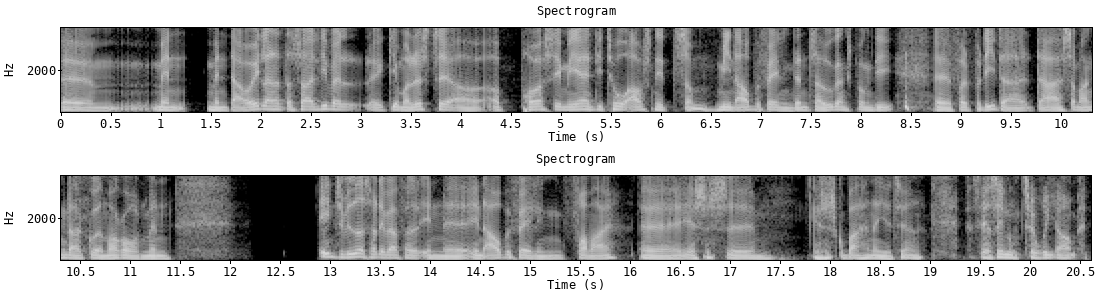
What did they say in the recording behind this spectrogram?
Øhm, men, men der er jo et eller andet, der så alligevel øh, giver mig lyst til at, at prøve at se mere af de to afsnit, som min afbefaling den tager udgangspunkt i. øh, for, fordi der, der er så mange, der er gået amok over den, men indtil videre, så er det i hvert fald en, øh, en afbefaling fra mig. Øh, jeg synes, øh, jeg synes sgu bare, han er irriterende. Altså, jeg har set nogle teorier om, at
